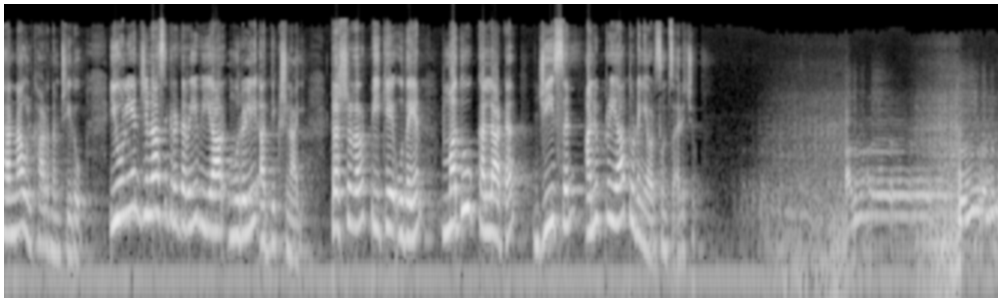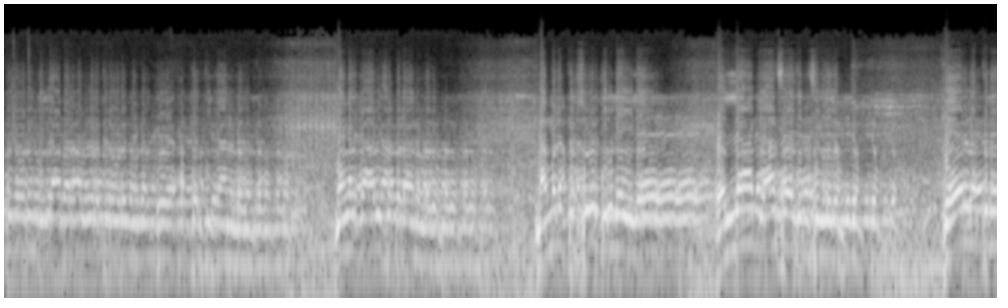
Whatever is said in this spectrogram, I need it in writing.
dharna ഉദ്ഘാടനം ചെയ്തു. യൂണിയൻ ജില്ലാ സെക്രട്ടറി വി ആർ മുരളി അധ്യക്ഷനായി. Treasurer P K Udayan Madhu Kallatt Jeesan Anupriya തുടങ്ങിയവർ സംസാരിച്ചു. അതുകൊണ്ട് വകുപ്പിനോടും ജില്ലാ ഭരണകൂടത്തിനോടും ഞങ്ങൾക്ക് അഭ്യർത്ഥിക്കാനുള്ളതും ഞങ്ങൾക്ക് ആവശ്യപ്പെടാനുള്ളതും നമ്മുടെ തൃശൂർ ജില്ലയിലെ എല്ലാ ഗ്യാസ് ഏജൻസികളിലും കേരളത്തിലെ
